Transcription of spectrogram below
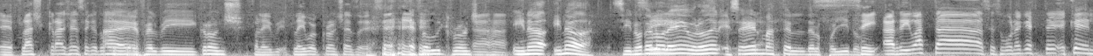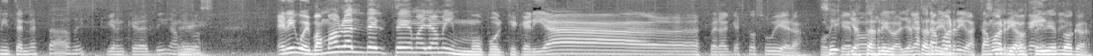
Eh, Flash Crash ese que tú Ah, viste. FLB Crunch. Flavor, Flavor Crunch ese. FLB Crunch. Ajá. Y nada, y nada. Si no te Sí. lo lees, brother, ese es el máster de los pollitos. Sí, arriba está, se supone que este, es que el internet está así. ¿Quieren que les diga, amigos? Sí. Anyway, vamos a hablar del tema ya mismo porque quería esperar que esto subiera. Sí, ya no está arriba, ya, está estamos arriba. estamos Sí, arriba. Lo Ok, estoy viendo este- acá.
